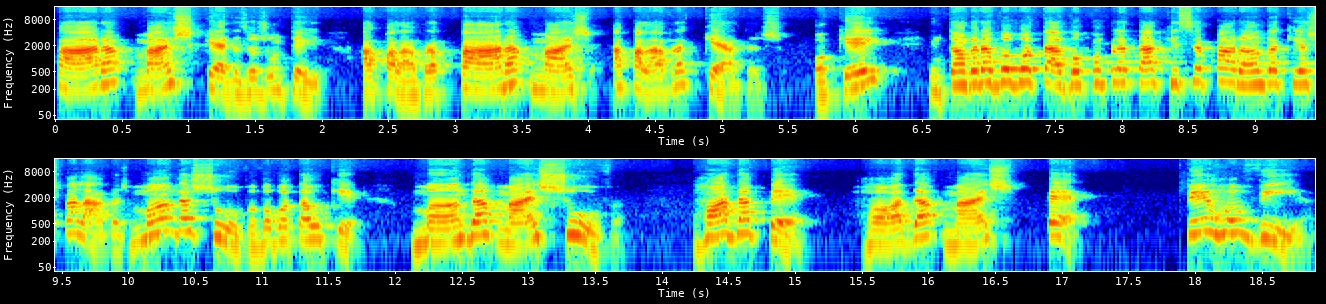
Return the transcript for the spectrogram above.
Para mais quedas. Eu juntei a palavra para mais a palavra quedas ok? Então, agora eu vou botar, vou completar aqui, separando aqui as palavras. Manda chuva, vou botar o quê? Manda mais chuva. Roda pé, roda mais pé. Ferrovia,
